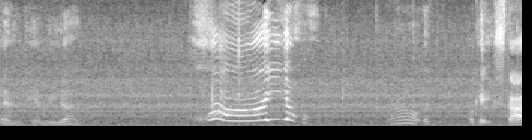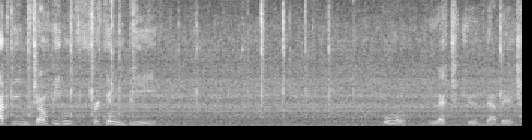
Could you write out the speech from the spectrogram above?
And here we go. Oh, okay, stop you jumping freaking bee. Ooh, electrocute that bitch.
